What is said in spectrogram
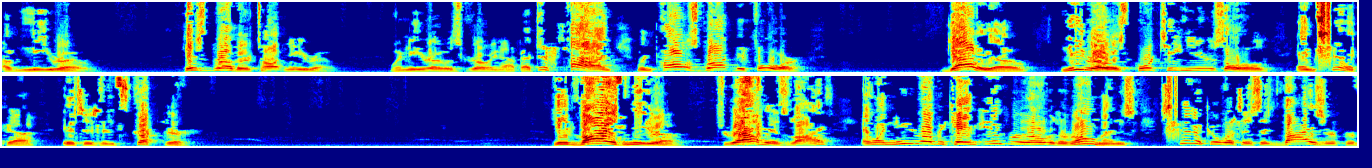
of Nero. His brother taught Nero when Nero was growing up. At this time, when Paul's brought before Gallio, Nero is 14 years old and Seneca is his instructor. He advised Nero throughout his life, and when Nero became emperor over the Romans, Seneca was his advisor for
